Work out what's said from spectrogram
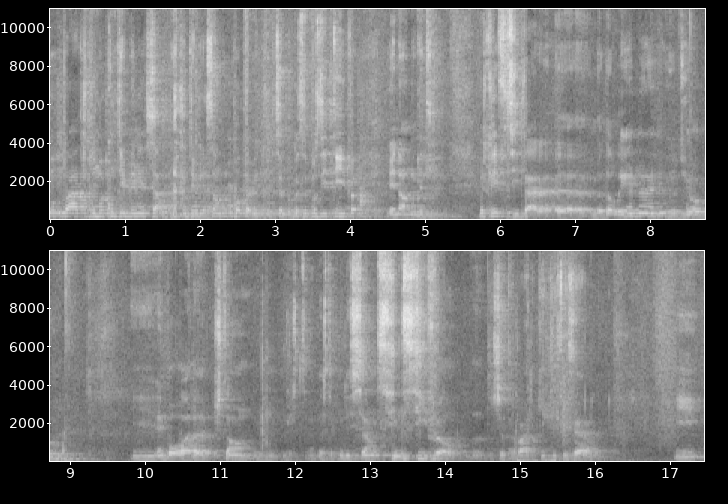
culpados por uma contaminação. Uma contaminação pode ser uma coisa positiva e não negativa. Mas queria felicitar a Madalena e o Diogo, e embora estão nesta, nesta condição sensível do seu trabalho que aqui fizeram, e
